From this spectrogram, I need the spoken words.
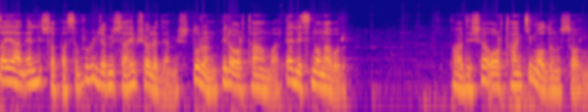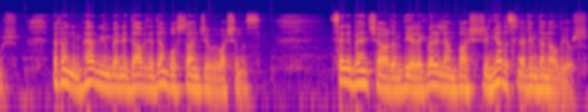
Dayağın elli sopası vurulunca müsahip şöyle demiş. Durun bir ortağım var. Ellisini ona vurun. Padişah ortağın kim olduğunu sormuş. Efendim her gün beni davet eden bostancı başınız. Seni ben çağırdım diyerek verilen bahşişin yarısını elimden alıyor.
